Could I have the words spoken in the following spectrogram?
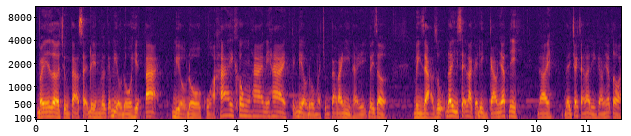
bây giờ chúng ta sẽ đến với cái biểu đồ hiện tại, biểu đồ của 2022 cái biểu đồ mà chúng ta đang nhìn thấy bây giờ. Mình giả dụ đây sẽ là cái đỉnh cao nhất đi. Đây đây chắc chắn là đỉnh cao nhất rồi.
